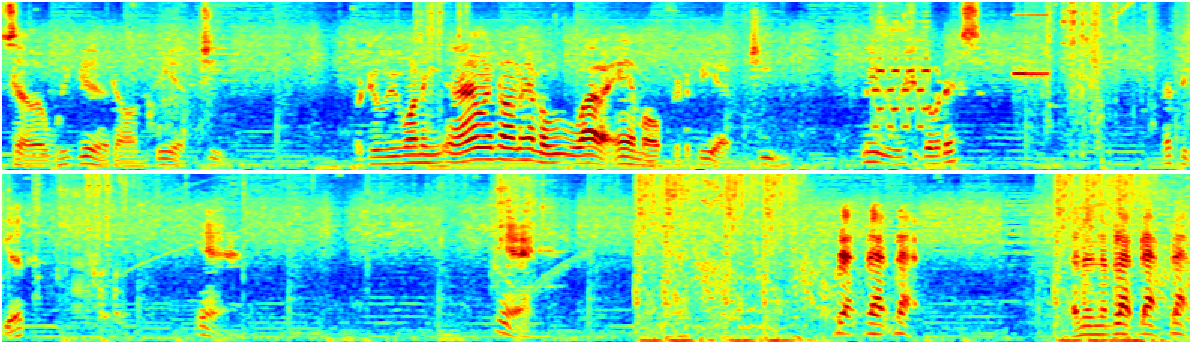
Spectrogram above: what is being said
So we good on BFG. Or do we want to... Uh, we don't have a lot of ammo for the BFG. Maybe we should go with this? That'd be good. Yeah. Yeah. Blap, blap, blap. And then the blap, blap, blap.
